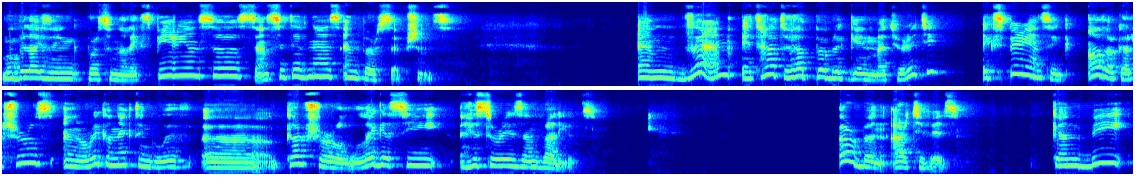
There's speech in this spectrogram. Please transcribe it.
mobilizing personal experiences, sensitiveness, and perceptions. And then it had to help public gain maturity, experiencing other cultures, and reconnecting with uh, cultural legacy, histories, and values. Urban artivism can be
